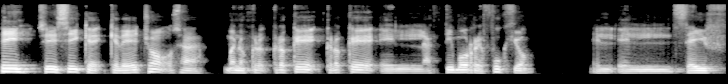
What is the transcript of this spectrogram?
Sí, sí, sí, que, que de hecho, o sea, bueno, creo, creo, que, creo que el activo refugio, el, el safe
